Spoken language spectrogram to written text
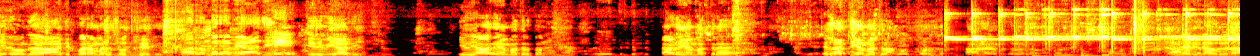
இது உங்க ஆதி பரம்பரை சொத்து இது. பரம்பரை வியாதி. இது வியாதி. இது யாரை ஏமாத்துறதனும் யாரை ஏமாத்துற? எல்லாத்தையும் ஏமாத்தலாம் யாரை ஏமாத்துற? முன்னாடி நவருடா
